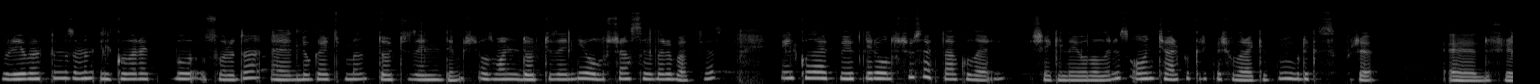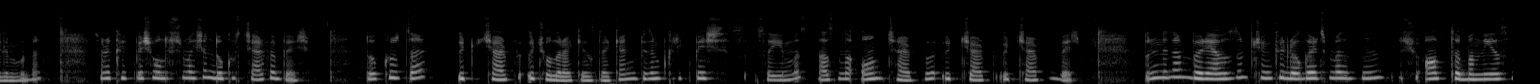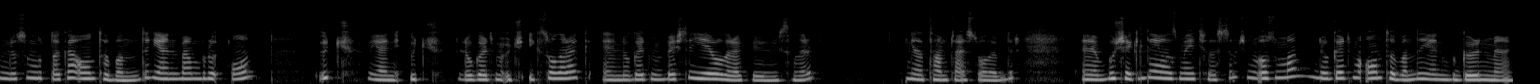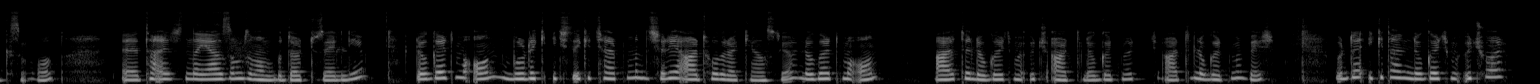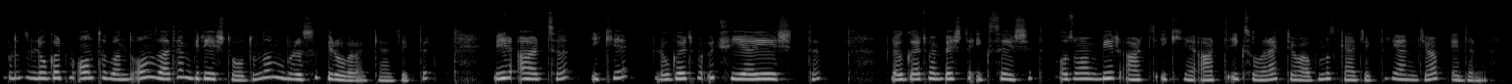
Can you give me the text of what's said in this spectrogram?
Soruya baktığımız zaman ilk olarak bu soruda e, logaritma 450 demiş. O zaman 450'yi oluşturan sayılara bakacağız. İlk olarak büyükleri oluşturursak daha kolay şekilde yol alırız. 10 çarpı 45 olarak yazalım. Buradaki sıfırı e, düşürelim buradan. Sonra 45'i oluşturmak için 9 çarpı 5. 9 da 3 çarpı 3 olarak yazılacak. Yani bizim 45 sayımız aslında 10 çarpı 3 çarpı 3 çarpı 5. Bunu neden böyle yazdım? Çünkü logaritmanın şu alt tabanı yazılmıyorsa mutlaka 10 tabanıdır. Yani ben burada 10 3 yani 3 logaritma 3 x olarak yani logaritma 5 de y olarak verilmiş sanırım. Ya da tam tersi olabilir. Ee, bu şekilde yazmaya çalıştım. Şimdi o zaman logaritma 10 tabanında yani bu görünmeyen kısım 10. Ee, tarzında yazdığım zaman bu 450'yi logaritma 10 buradaki içteki çarpımı dışarıya artı olarak yansıyor. Logaritma 10 artı logaritma 3 artı logaritma 3 artı logaritma 5. Burada iki tane logaritma 3 var. Burada da logaritma 10 tabanında 10 zaten 1'e eşit olduğundan burası 1 olarak gelecektir. 1 artı 2 logaritma 3 y'ye eşitti. Logaritma 5 de x'e eşit. O zaman 1 artı 2'ye artı x olarak cevabımız gelecektir. Yani cevap Edirne.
